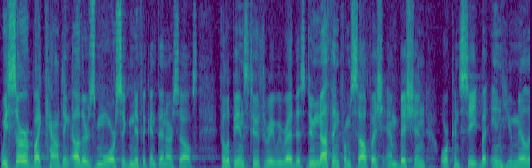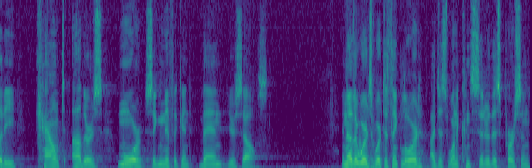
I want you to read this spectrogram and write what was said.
We serve by counting others more significant than ourselves. Philippians 2 3, we read this. Do nothing from selfish ambition or conceit, but in humility count others more significant than yourselves. In other words, we're to think, Lord, I just want to consider this person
